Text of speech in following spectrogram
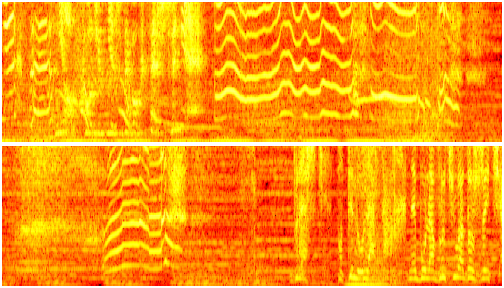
nie chcę! Nie obchodzi mnie, czy tego chcesz, czy nie. Wreszcie, po tylu latach, Nebula wróciła do życia.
